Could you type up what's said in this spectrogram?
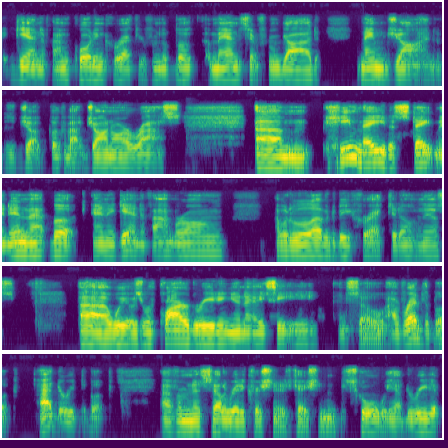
Again, if I'm quoting correctly from the book, A Man Sent from God named John, it was a book about John R. Rice. Um, he made a statement in that book. And again, if I'm wrong, I would love to be corrected on this. Uh, we, it was required reading in ACE. And so I've read the book, had to read the book uh, from an accelerated Christian education school. We had to read it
